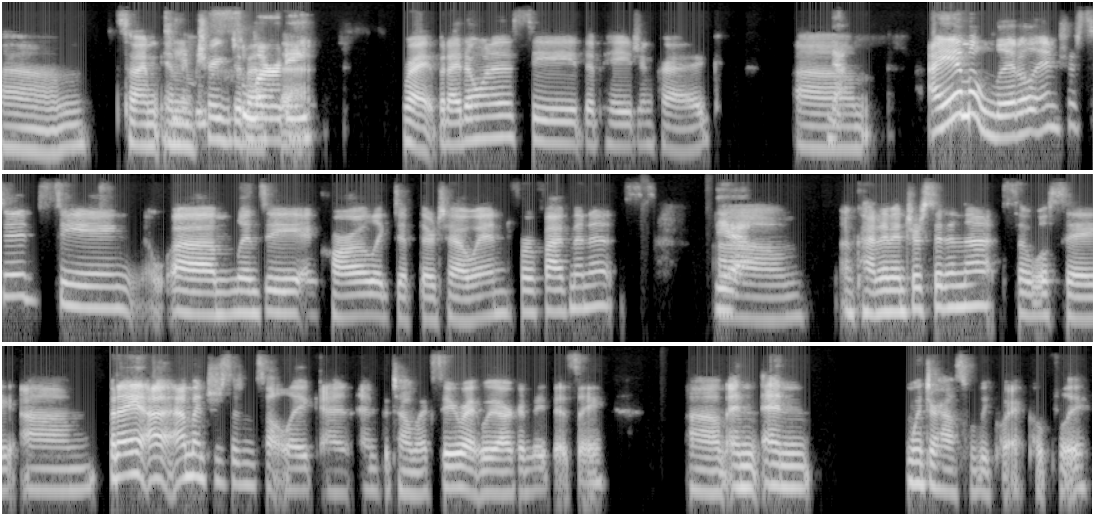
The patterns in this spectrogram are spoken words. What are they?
um, so I'm, I'm intrigued about that. Right, but I don't want to see the Paige and Craig. Um, I am a little interested seeing um, Lindsay and Carl like dip their toe in for five minutes. Yeah. Um, I'm kind of interested in that, so we'll see. Um, but I, I I'm interested in Salt Lake and, and Potomac. So you're right, we are going to be busy. Um, and and Winter House will be quick, hopefully,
